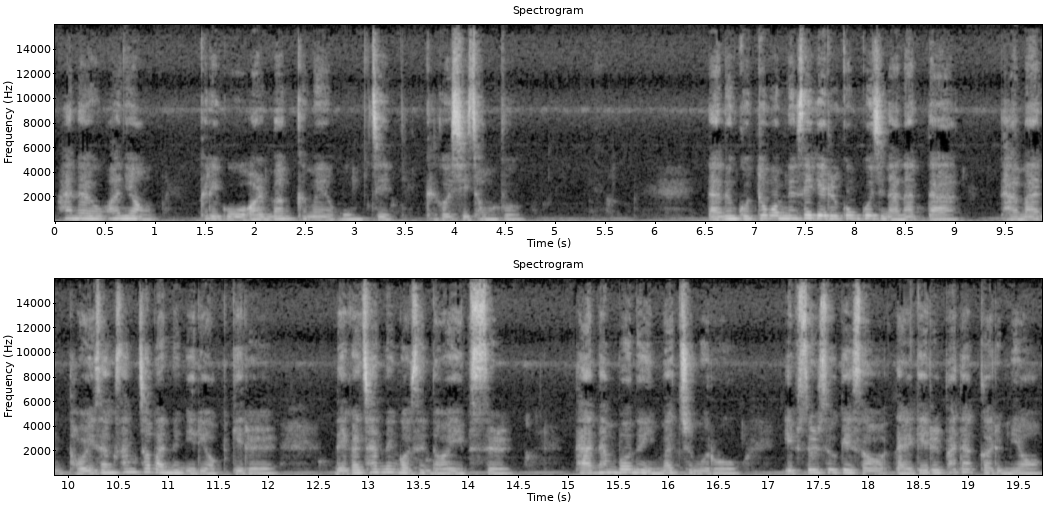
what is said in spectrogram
하나의 환영, 그리고 얼만큼의 몸짓, 그것이 전부. 나는 고통 없는 세계를 꿈꾸진 않았다. 다만 더 이상 상처받는 일이 없기를 내가 찾는 것은 너의 입술. 단 한 번의 입맞춤으로 입술 속에서 날개를 파닥거리며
